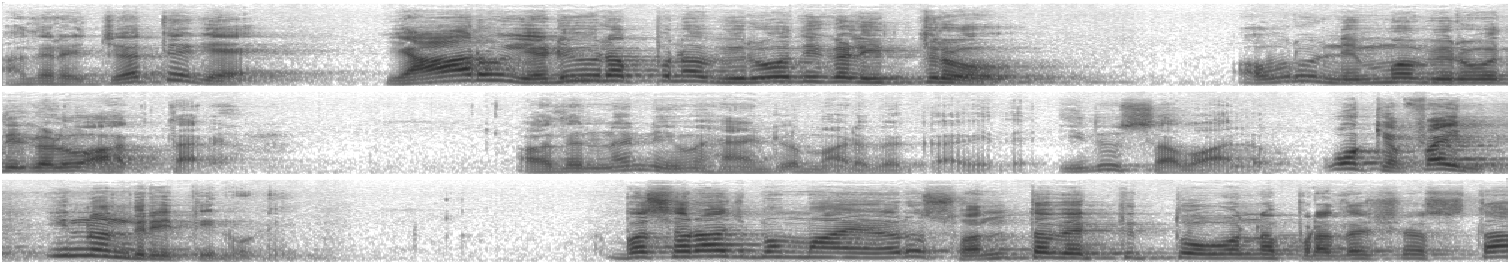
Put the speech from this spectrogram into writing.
ಅದರ ಜೊತೆಗೆ ಯಾರು ಯಡಿಯೂರಪ್ಪನ ವಿರೋಧಿಗಳಿದ್ದರೂ ಅವರು ನಿಮ್ಮ ವಿರೋಧಿಗಳು ಆಗ್ತಾರೆ. ಅದನ್ನು ನೀವು ಹ್ಯಾಂಡಲ್ ಮಾಡಬೇಕಾಗಿದೆ. ಇದು ಸವಾಲು. Okay, fine. ಇನ್ನೊಂದು ರೀತಿ ನೋಡಿ. ಬಸವರಾಜ ಬೊಮ್ಮಾಯಿಯವರು ಸ್ವಂತ ವ್ಯಕ್ತಿತ್ವವನ್ನು ಪ್ರದರ್ಶಿಸ್ತಾ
